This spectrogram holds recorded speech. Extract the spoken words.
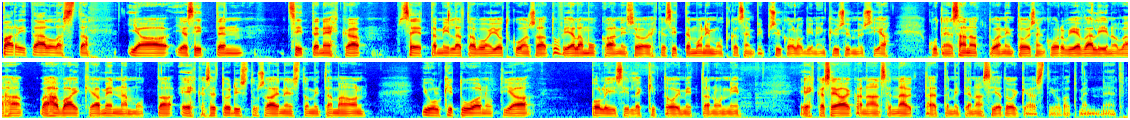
pari tällaista ja, ja sitten, sitten ehkä se, että millä tavoin jotkut on saatu vielä mukaan, niin se on ehkä sitten monimutkaisempi psykologinen kysymys. Ja kuten sanottua, niin toisen korvien väliin on vähän, vähän vaikea mennä, mutta ehkä se todistusaineisto, mitä mä oon julki tuonut ja poliisillekin toimittanut, niin ehkä se aikanaan se näyttää, että miten asiat oikeasti ovat menneet.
